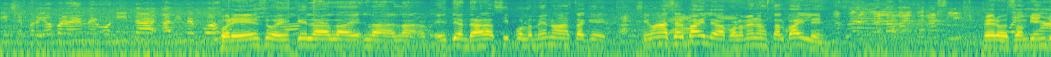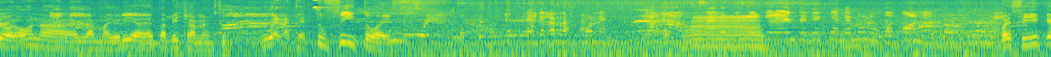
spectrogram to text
fíjese, pero yo para verme bonita, a mí me puedo... Por eso es que la, la, la, la- es de andar así por lo menos hasta que, si van a hacer baile, va por lo menos hasta el baile. Pero son bien lloronas la mayoría de estas bichas, me. Huela, que tufito, eh. Es de los raspones. ¿Usted quiere entender que andemos los tacones? Pues sí, que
